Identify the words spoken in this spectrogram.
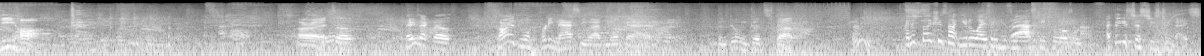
yeehaw. Alright, so, Paysack though, Karya's been pretty nasty when I've been looking at it. Been doing good stuff. I just feel like she's not utilizing his nasty tools enough. I think it's just she's too nice.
